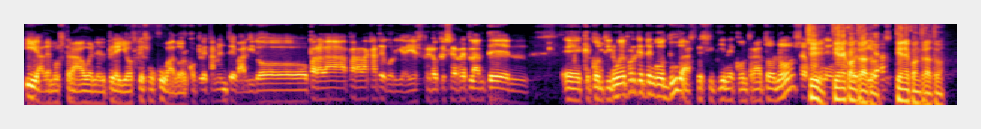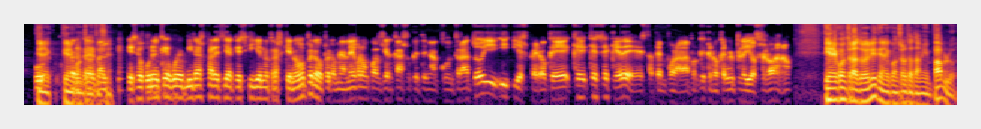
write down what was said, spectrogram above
y ha demostrado en el playoff que es un jugador completamente válido para la, para la categoría y espero que se replanteen eh, que continúe porque tengo dudas de si tiene contrato o no. sí, tiene contrato, tiene contrato. Tiene, contrato, sí. Según en qué web miras parecía que sí y en otras que no, pero, pero me alegro en cualquier caso que tenga contrato y, espero que, se quede esta temporada porque creo que en el playoff se lo ha ganado. Tiene contrato él y tiene contrato también Pablo.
